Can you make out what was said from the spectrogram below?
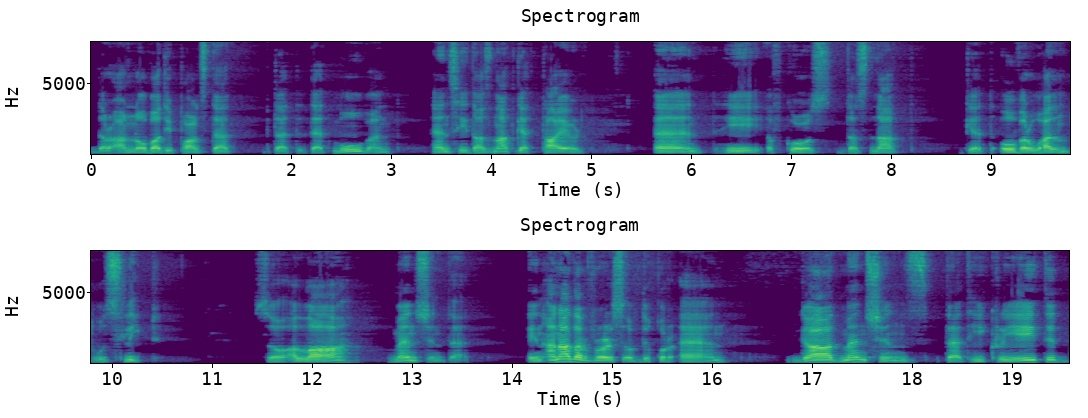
There are no body parts that that that move and hence he does not get tired and he of course does not get overwhelmed with sleep. So Allah mentioned that. In another verse of the Quran, God mentions that He created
